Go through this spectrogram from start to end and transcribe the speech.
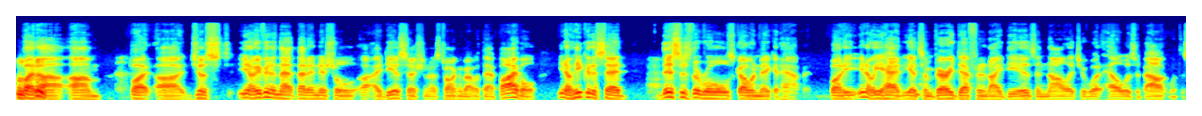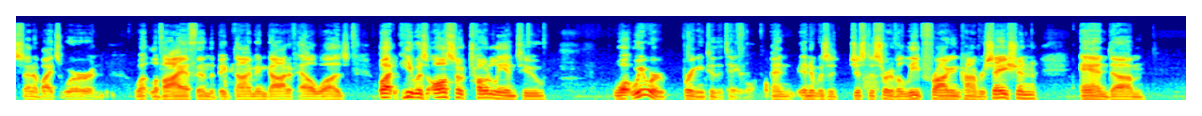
but uh, um, but uh, just you know, even in that that initial uh, idea session I was talking about with that Bible, you know, he could have said, "This is the rules, go and make it happen." But he, you know, he had he had some very definite ideas and knowledge of what hell was about, what the Cenobites were, and what Leviathan, the big diamond god of hell, was. But he was also totally into what we were bringing to the table, and and it was a, just a sort of a leapfrogging conversation, and um,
